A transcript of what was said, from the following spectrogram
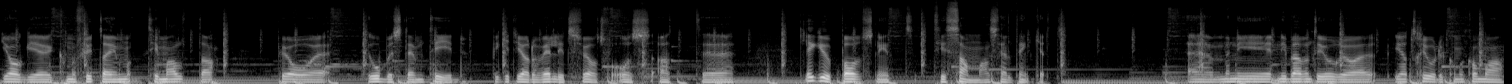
Jag eh, kommer flytta till Malta på eh, obestämd tid. Vilket gör det väldigt svårt för oss att lägga upp avsnitt tillsammans helt enkelt. Men ni, ni behöver inte oroa er. Jag tror det kommer komma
